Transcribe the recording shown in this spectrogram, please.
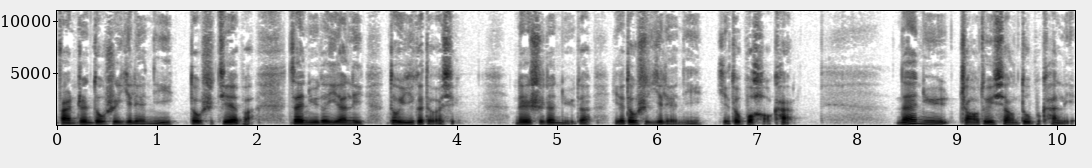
反正都是一脸泥，都是结巴，在女的眼里都一个德行。那时的女的也都是一脸泥，也都不好看。男女找对象都不看脸，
